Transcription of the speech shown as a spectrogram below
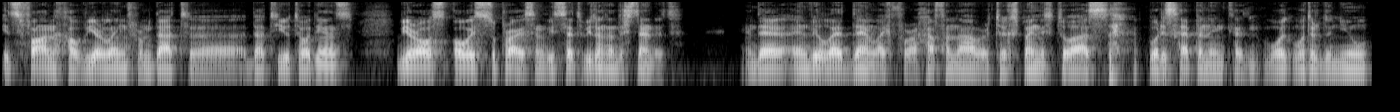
it's fun how we are learning from that uh, that youth audience. We are also always surprised, and we said we don't understand it, and uh, and we let them like for half an hour to explain it to us what is happening and what what are the new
